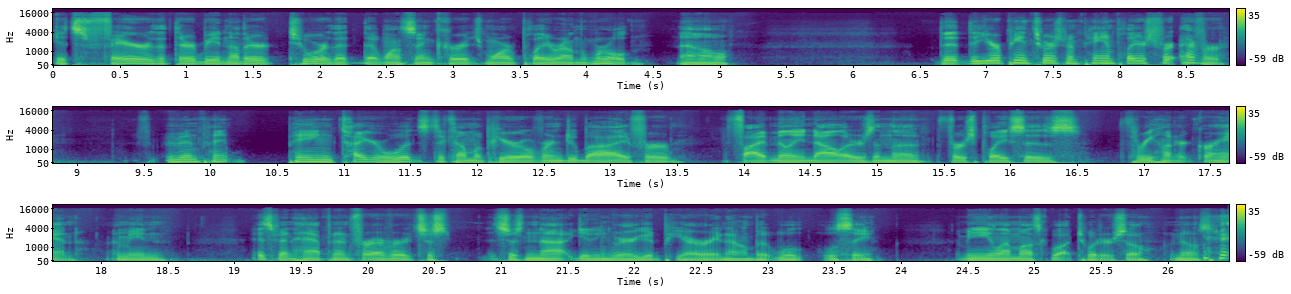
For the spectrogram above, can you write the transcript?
it's fair that there would be another tour that, that wants to encourage more play around the world. Now, the the European tour's been paying players forever. They've been pay, paying Tiger Woods to come appear over in Dubai for five million dollars, and the first place is three hundred grand. I mean, it's been happening forever. It's just it's just not getting very good PR right now, but we'll we'll see. I mean, Elon Musk bought Twitter, so who knows? Could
